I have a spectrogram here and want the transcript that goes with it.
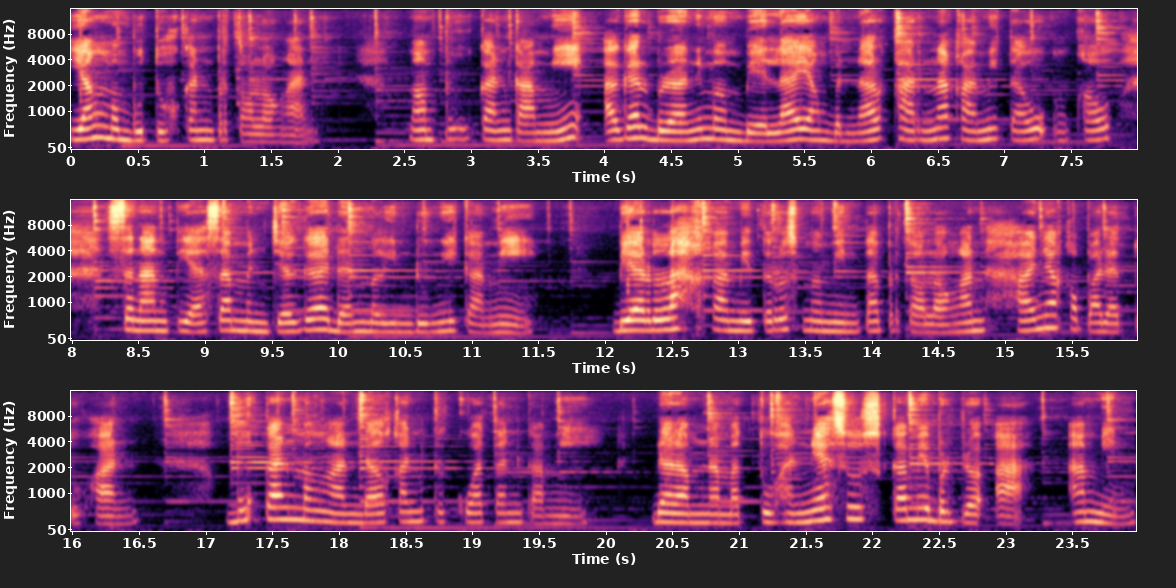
yang membutuhkan pertolongan. Mampukan kami agar berani membela yang benar karena kami tahu Engkau senantiasa menjaga dan melindungi kami. Biarlah kami terus meminta pertolongan hanya kepada Tuhan, bukan mengandalkan kekuatan kami. Dalam nama Tuhan Yesus kami berdoa. Amin.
